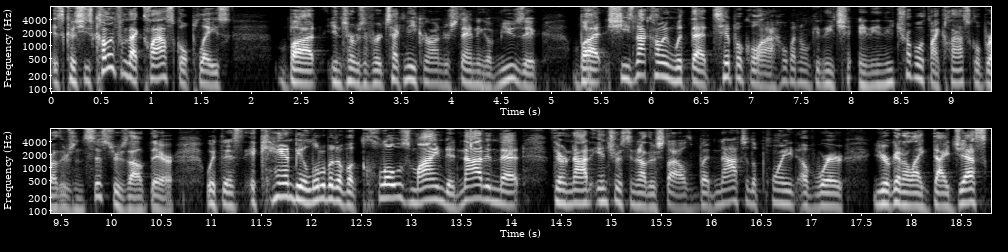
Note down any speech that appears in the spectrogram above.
is because she's coming from that classical place, but in terms of her technique or understanding of music, but she's not coming with that typical. And I hope I don't get any ch- in any trouble with my classical brothers and sisters out there with this. It can be a little bit of a closed-minded, not in that they're not interested in other styles, but not to the point of where you're gonna like digest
